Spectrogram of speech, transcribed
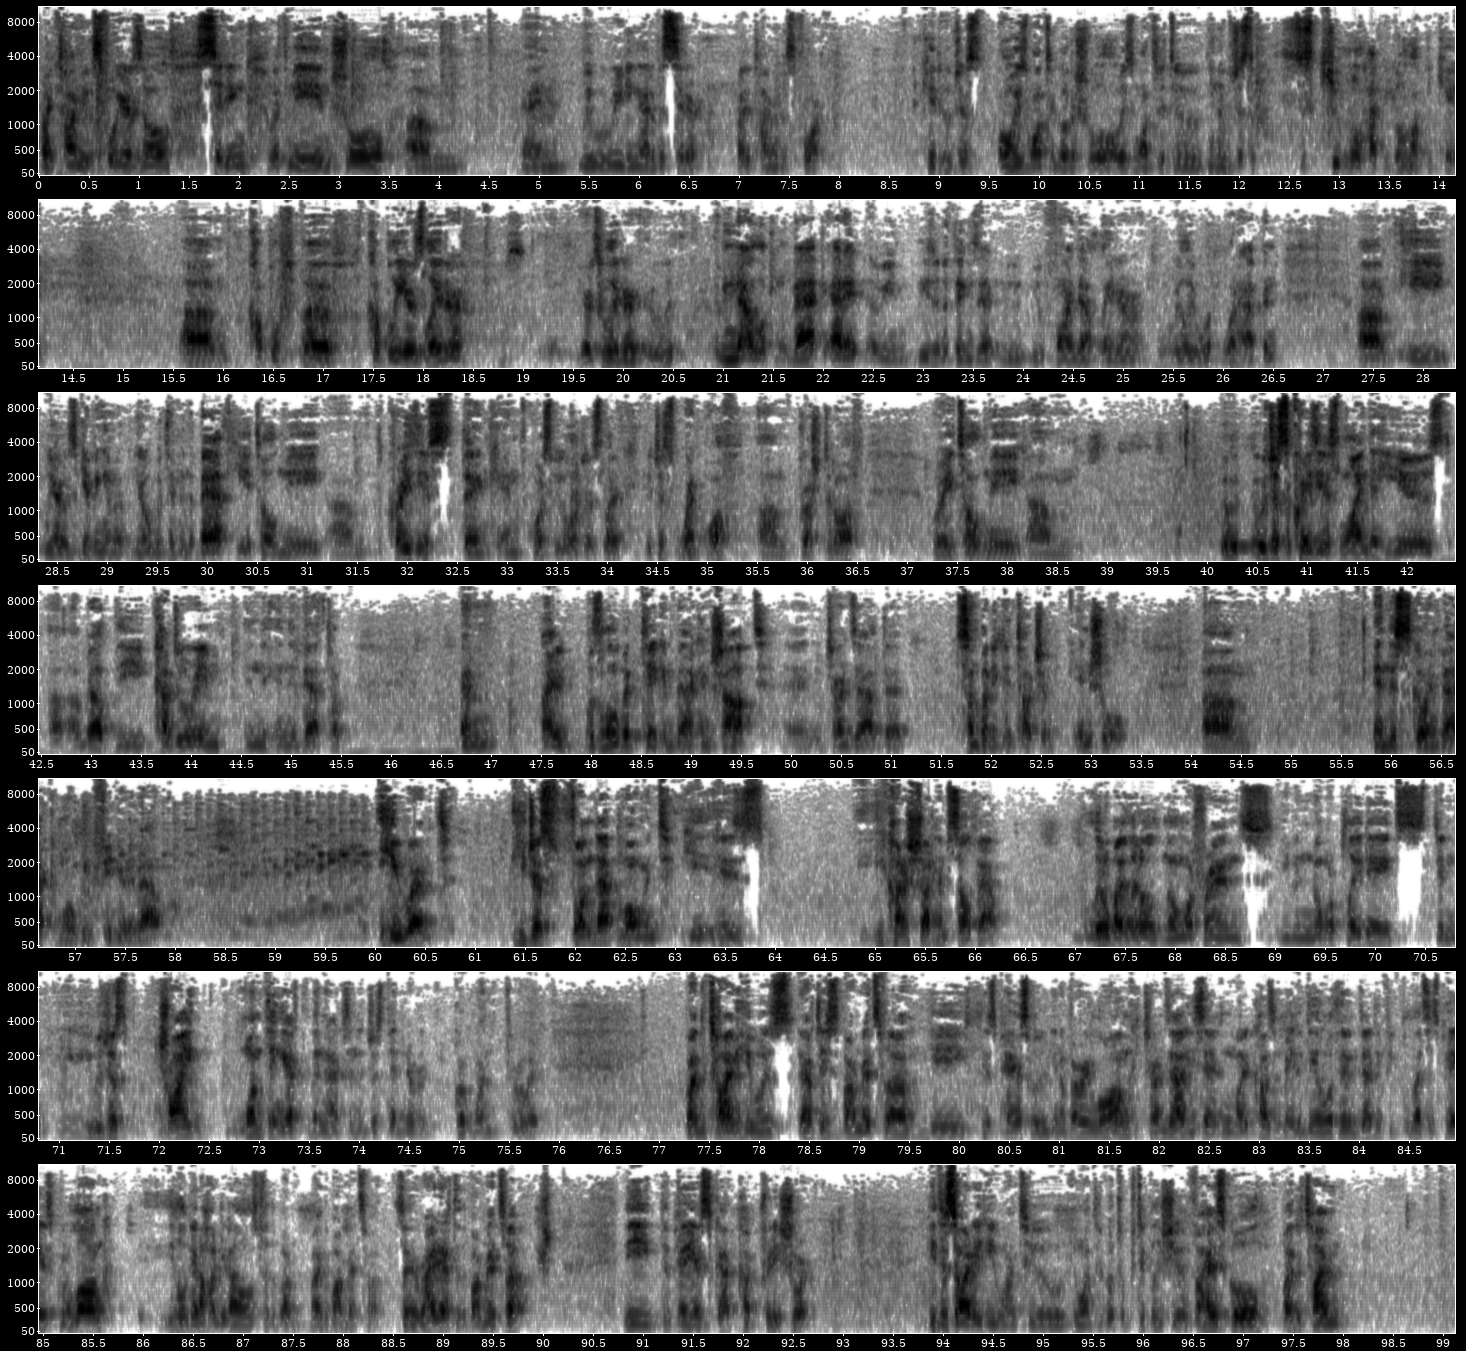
By the time he was four years old, sitting with me in shul, um, and we were reading out of a siddur by the time he was four. A kid who just always wanted to go to shul, always wanted to do, you know, just a just cute little happy-go-lucky kid. Um, couple, uh, couple of years later, year or two later, was, I mean, now looking back at it, I mean, these are the things that you, you find out later, really what, what happened. Um, he, we, I was giving him, a, you know, with him in the bath. He had told me um, the craziest thing, and of course we all just like it just went off, um, brushed it off. Where he told me um, it, was, it was just the craziest line that he used uh, about the kadurim in the in the bathtub, and I was a little bit taken back and shocked. And it turns out that somebody did touch him in shul. And this is going back and when we figured it out. He went, he just, from that moment, he, his, he kind of shut himself out. Little by little, no more friends, even no more play dates, didn't, he, he was just trying one thing after the next and it just it never went through it. By the time he was after his bar mitzvah, he his pants were you know very long. Turns out he said, and my cousin made a deal with him that if he lets his pants grow long, he'll get hundred dollars for the bar, by the bar mitzvah. So right after the bar mitzvah, the the payas got cut pretty short. He decided he went to he wanted to go to a particular yeshiva for high school. By the time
